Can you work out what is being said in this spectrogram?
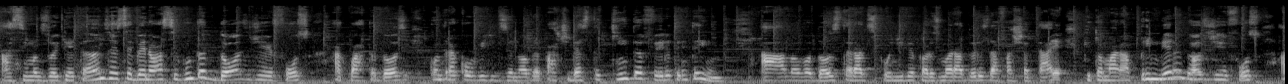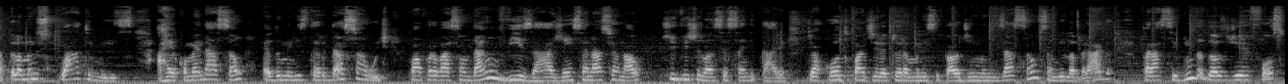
acima dos 80 anos, receberão a segunda dose de reforço, a quarta dose contra a Covid-19 a partir desta quinta-feira, 31. A nova dose estará disponível para os moradores da faixa etária que tomaram a primeira dose de reforço há pelo menos quatro meses. A recomendação é do Ministério da Saúde, com aprovação da Anvisa, a Agência Nacional de Vigilância Sanitária. De acordo com a diretora diretora municipal de imunização, Samila Braga, para a segunda dose de reforço,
